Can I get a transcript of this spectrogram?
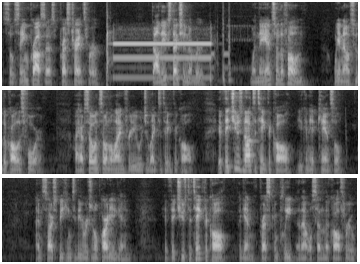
So same process, press transfer, dial the extension number. When they answer the phone, we announce who the call is for. I have so and so on the line for you. Would you like to take the call? If they choose not to take the call, you can hit cancel and start speaking to the original party again. If they choose to take the call, again, press complete and that will send the call through.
